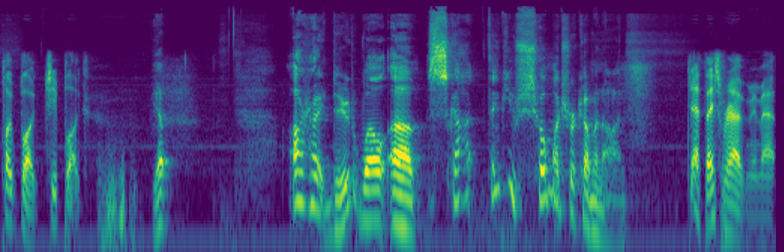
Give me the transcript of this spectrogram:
plug plug cheap plug. Yep. All right, dude. Well, uh, Scott, thank you so much for coming on. Yeah, thanks for having me, Matt.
